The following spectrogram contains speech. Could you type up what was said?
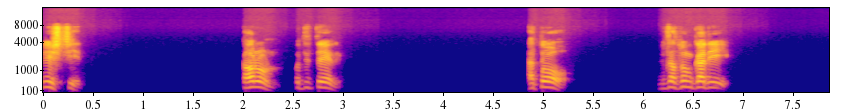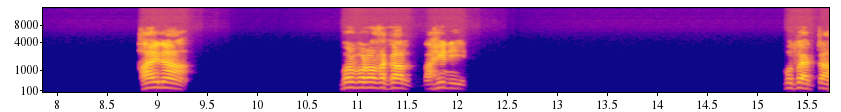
নিশ্চিত। কারণ অতীতের এত নির্যাতনকারী হায়না বড় বড় রাজাকার বাহিনীর মতো একটা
